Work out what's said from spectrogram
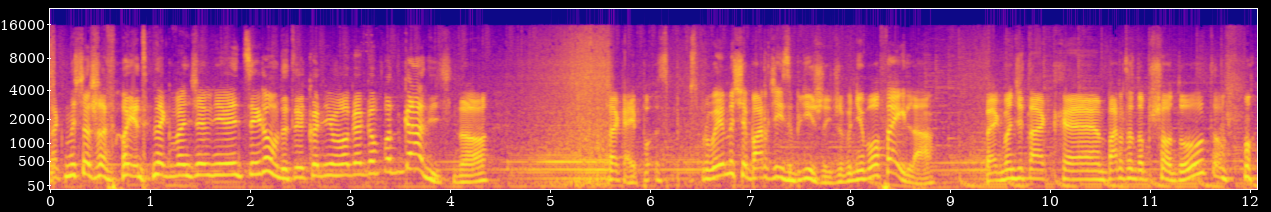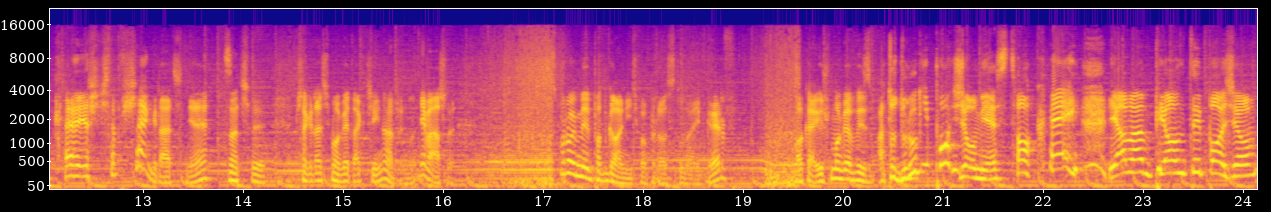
Tak myślę, że pojedynek będzie mniej więcej równy, tylko nie mogę go podganić, no. Czekaj, sp spróbujemy się bardziej zbliżyć, żeby nie było faila. Bo jak będzie tak e, bardzo do przodu, to mogę jeszcze przegrać, nie? Znaczy, przegrać mogę tak czy inaczej, no nieważne. Spróbujmy podgonić po prostu najpierw. Okej, już mogę wyzwać. A to drugi poziom jest, okej! Ja mam piąty poziom,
